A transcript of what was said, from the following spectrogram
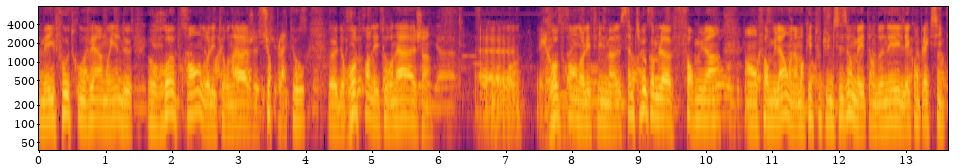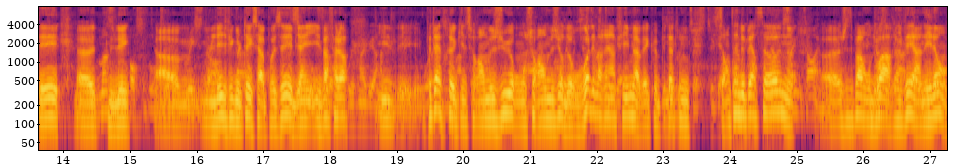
Mais il faut trouver un moyen de reprendre les tournages sur plateau, de reprendre les tournages et reprendre les films. C'est un petit peu comme la Formule 1. En Formule 1, on a manqué toute une saison, mais étant donné les complexités, euh, les, euh, les difficultés que ça a posées, eh bien, il va falloir, peut-être qu'il sera en mesure, on sera en mesure de redémarrer un film avec peut-être une centaine de personnes. Euh, je ne sais pas, on doit arriver à un élan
